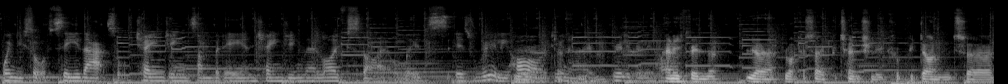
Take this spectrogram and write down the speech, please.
when you sort of see that sort of changing somebody and changing their lifestyle it's it's really hard you know really really hard anything that yeah like i say potentially could be done to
